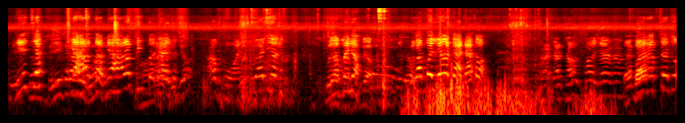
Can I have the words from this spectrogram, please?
ફ્રીજ છે ફ્રીજ હા, તમે હારો ફ્રીજ બનાવી દીધો. આ ભોંયની જોવા ગુલાબભાઈ લ્યો. ગુલાબભાઈ લ્યો તો. ટાટા થાવ જ પડશે કાં? બરફ છે જો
